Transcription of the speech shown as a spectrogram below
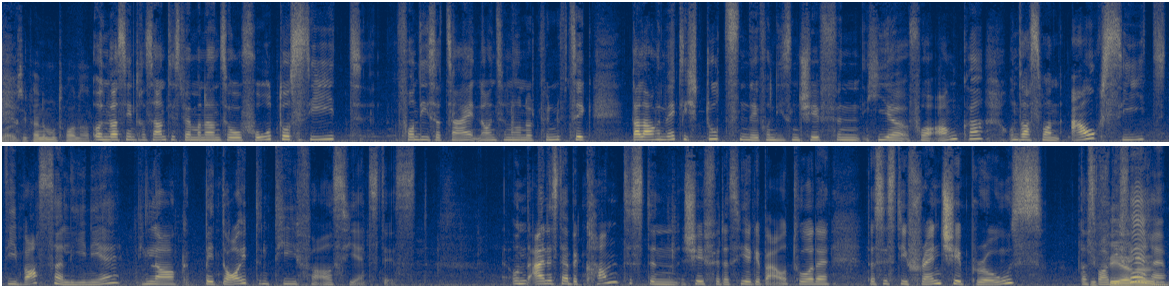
weil sie keine Motoren hatten. Und was interessant ist, wenn man dann so Fotos sieht von dieser Zeit 1950, da lagen wirklich Dutzende von diesen Schiffen hier vor Anker. Und was man auch sieht, die Wasserlinie, die lag bedeutend tiefer als sie jetzt ist. Und eines der bekanntesten Schiffe, das hier gebaut wurde, das ist die Friendship Rose. Das die war Fähre die Fähre.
